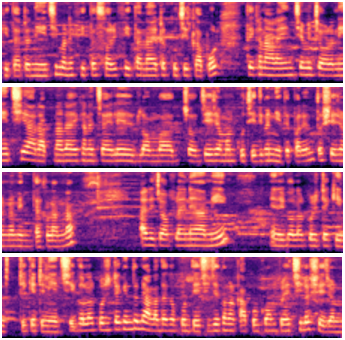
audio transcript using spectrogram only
ফিতাটা নিয়েছি। মানে ফিতা সরি ফিতা না, এটা কুচির কাপড়। তো এখানে আড়াই ইঞ্চি আমি চড়া নিয়েছি, আর আপনারা এখানে চাইলে লম্বা যে যেমন কুচি দিবেন নিতে পারেন। তো সেই জন্য আমি দেখালাম না। আর এই যে অফলাইনে আমি এই গলার পরিটা কেটে কেটে নিয়েছি। গলার পরিটা কিন্তু আমি আলাদা কাপড় দিয়েছি, যেহেতু আমার কাপড় কম পড়েছিল সেই জন্য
